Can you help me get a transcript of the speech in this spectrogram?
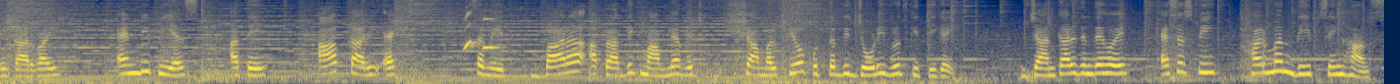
ਇਹ ਕਾਰਵਾਈ ਐਨਡੀਪੀਐਸ ਅਤੇ ਆਬਕਾਰੀ ਐਕਟ ਸਮੇਤ 12 ਅਪਰਾਧਿਕ ਮਾਮਲਿਆਂ ਵਿੱਚ ਸ਼ਾਮਲ ਪਿਓ ਪੁੱਤਰ ਦੀ ਜੋੜੀ ਵਿਰੁੱਧ ਕੀਤੀ ਗਈ। ਜਾਣਕਾਰੀ ਦਿੰਦੇ ਹੋਏ ਐਸਐਸਪੀ ਹਰਮਨਦੀਪ ਸਿੰਘ ਹੰਸ।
